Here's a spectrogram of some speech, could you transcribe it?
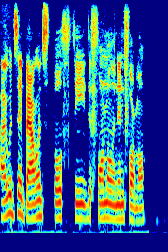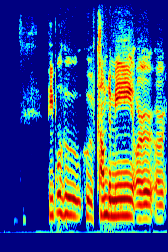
I would say balance both the the formal and informal. People who who have come to me or or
